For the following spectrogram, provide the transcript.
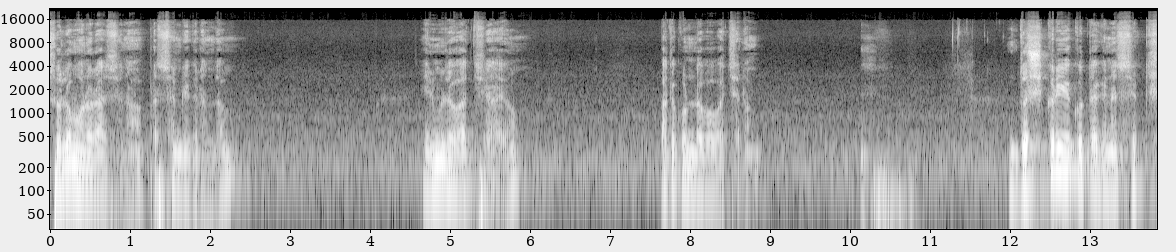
సులమును రాసిన ప్రసంగి గ్రంథం ఎనిమిదవ అధ్యాయం పదకొండవ వచనం. దుష్క్రియకు తగిన శిక్ష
